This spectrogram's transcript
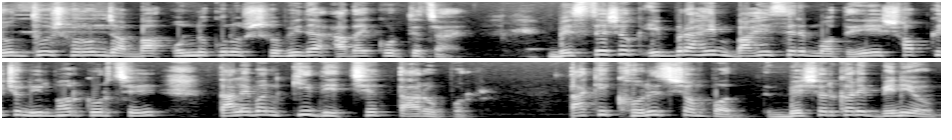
যুদ্ধ সরঞ্জাম বা অন্য কোনো সুবিধা আদায় করতে চায়। বিশ্লেষক ইব্রাহিম বাহিসের মতে সব কিছু নির্ভর করছে তালেবান কি দিচ্ছে তার উপর। তা কি খনিজ সম্পদ, বেসরকারি বিনিয়োগ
